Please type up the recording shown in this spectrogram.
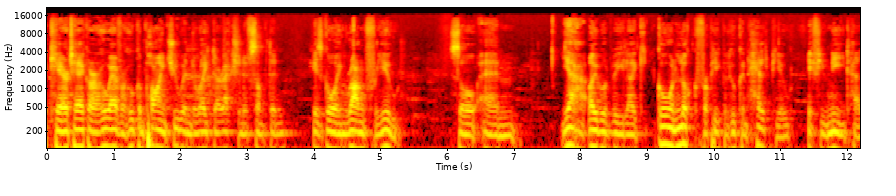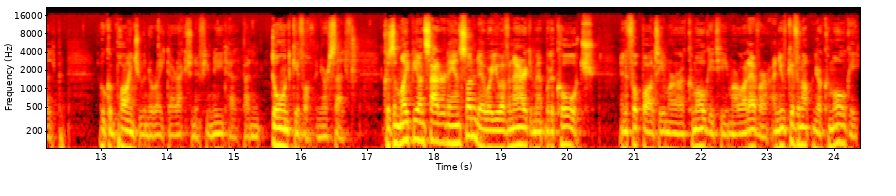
a caretaker or whoever who can point you in the right direction if something is going wrong for you?" So, um, yeah, I would be like, go and look for people who can help you if you need help, who can point you in the right direction if you need help, and don't give up on yourself. Because it might be on Saturday and Sunday where you have an argument with a coach in a football team or a camogie team or whatever, and you've given up on your camogie.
